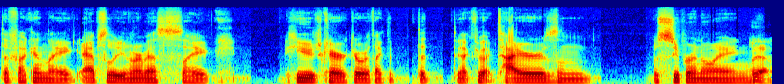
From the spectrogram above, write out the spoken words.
the fucking like absolutely enormous like huge character with like the the like through like tires and was super annoying. Yeah,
